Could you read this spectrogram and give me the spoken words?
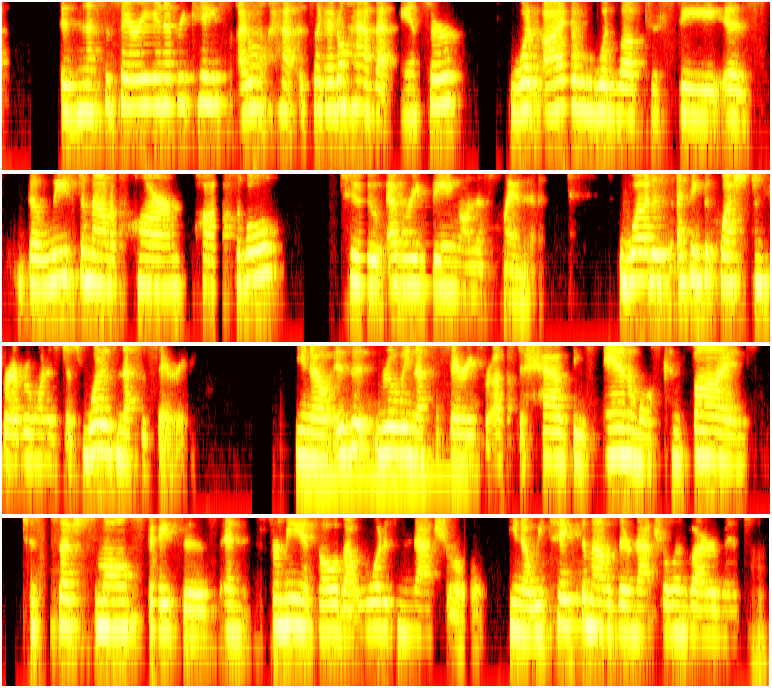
is necessary in every case? I don't have, it's like I don't have that answer. What I would love to see is the least amount of harm possible to every being on this planet what is i think the question for everyone is just what is necessary? You know is it really necessary for us to have these animals confined to such small spaces? And for me it's all about what is natural. You know we take them out of their natural environment mm-hmm.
